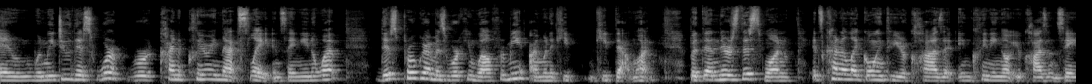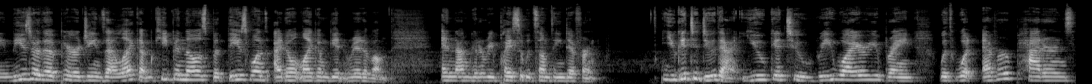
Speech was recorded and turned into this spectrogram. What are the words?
and when we do this work we're kind of clearing that slate and saying you know what? This program is working well for me. I'm going to keep keep that one. But then there's this one. It's kind of like going through your closet and cleaning out your closet and saying these are the pair of jeans i like. I'm keeping those but these ones i don't like i'm getting rid of them and i'm going to replace it with something different. You get to do that. You get to rewire your brain with whatever patterns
